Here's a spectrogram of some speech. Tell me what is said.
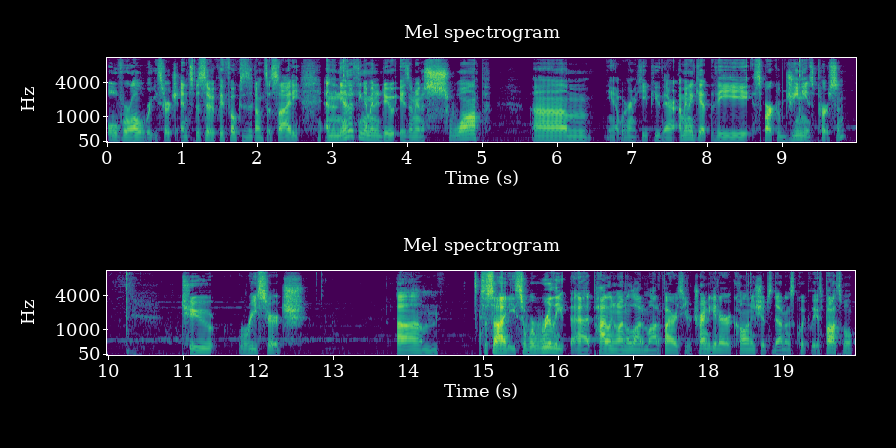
overall research, and specifically focuses it on society. And then the other thing I'm going to do is I'm going to swap. Um, yeah, we're going to keep you there. I'm going to get the Spark of Genius person to research. Um, society. So we're really uh, piling on a lot of modifiers here, trying to get our colony ships done as quickly as possible.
